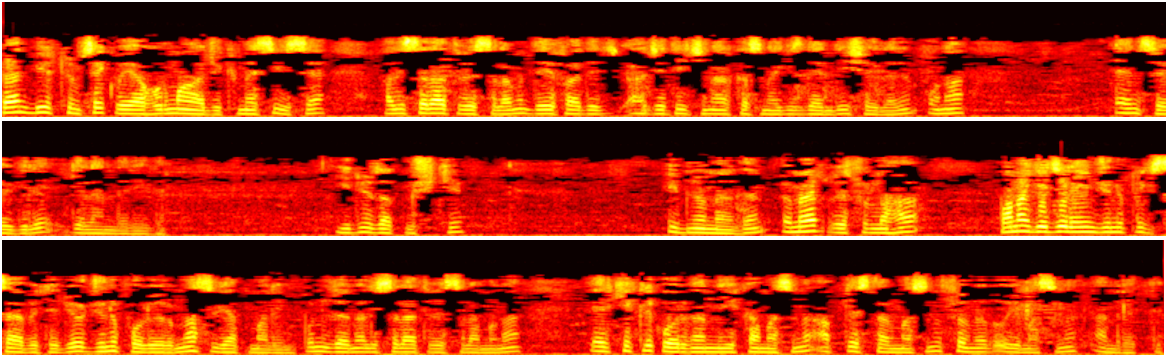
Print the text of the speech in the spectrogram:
Ben bir tümsek veya hurma ağacı kümesi ise Aleyhisselatü Vesselam'ın deyif haceti için arkasına gizlendiği şeylerin ona en sevgili gelenleriydi. 762 İbn Ömer'den Ömer Resulullah'a bana geceleyin cünüplük isabet ediyor. Cünüp oluyorum. Nasıl yapmalıyım? Bunun üzerine Aleyhisselatü Vesselam ona erkeklik organını yıkamasını, abdest almasını, sonra da uyumasını emretti.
